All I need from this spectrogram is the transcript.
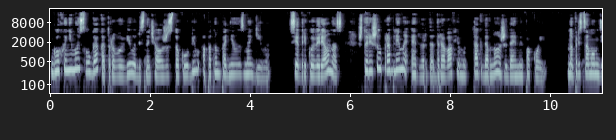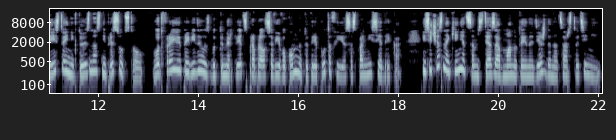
глухонемой слуга, которого Виллоби сначала жестоко убил, а потом поднял из могилы. Седрик уверял нас, что решил проблемы Эдварда, даровав ему так давно ожидаемый покой. Но при самом действии никто из нас не присутствовал. Вот Фрейю и привиделось, будто мертвец пробрался в его комнату, перепутав ее со спальней Седрика, и сейчас накинется, мстя за обманутые надежды на царство теней.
